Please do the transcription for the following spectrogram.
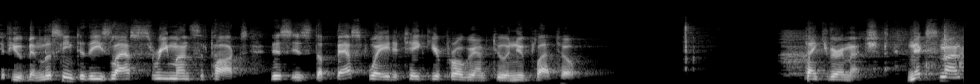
if you've been listening to these last three months of talks, this is the best way to take your program to a new plateau. Thank you very much. Next month,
